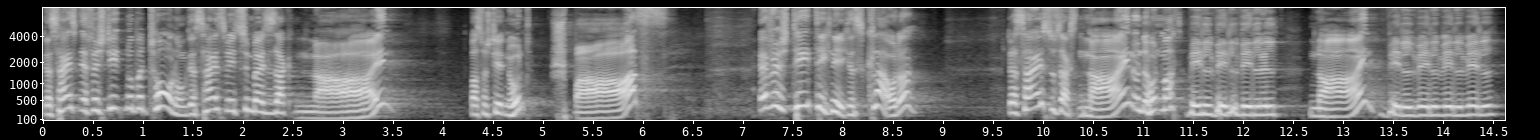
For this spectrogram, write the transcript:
Das heißt, er versteht nur Betonung. Das heißt, wenn ich zum Beispiel sage, nein, was versteht ein Hund? Spaß. Er versteht dich nicht, ist klar, oder? Das heißt, du sagst nein und der Hund macht will, will, will, will. Nein, will, will, will, will.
